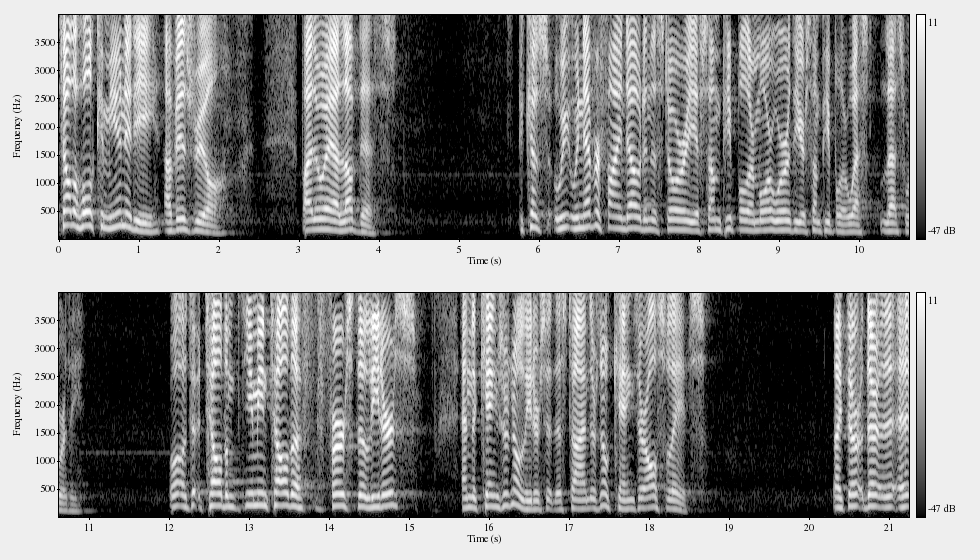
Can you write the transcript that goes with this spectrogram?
tell the whole community of Israel. By the way, I love this. Because we, we never find out in the story if some people are more worthy or some people are less, less worthy. Well, tell them, you mean tell the first the leaders and the kings? There's no leaders at this time. There's no kings. They're all slaves. Like they're, they're uh, uh,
